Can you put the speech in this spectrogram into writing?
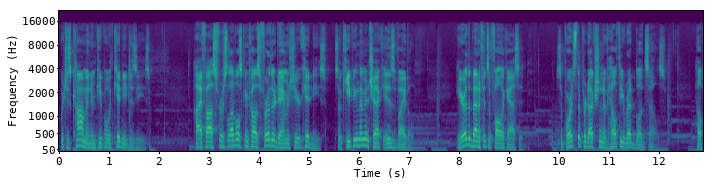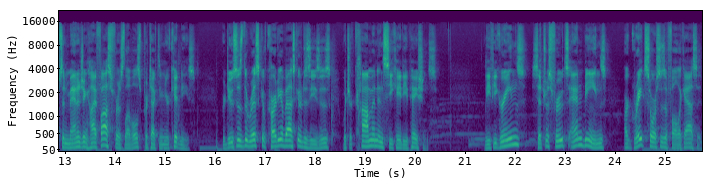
which is common in people with kidney disease. High phosphorus levels can cause further damage to your kidneys, so keeping them in check is vital. Here are the benefits of folic acid supports the production of healthy red blood cells, helps in managing high phosphorus levels, protecting your kidneys, reduces the risk of cardiovascular diseases, which are common in CKD patients. Leafy greens, citrus fruits, and beans are great sources of folic acid.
